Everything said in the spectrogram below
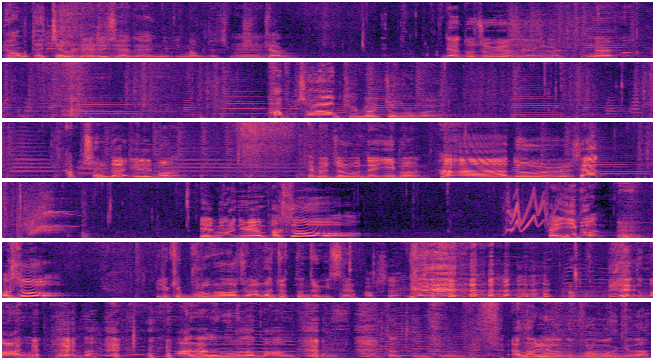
형 대책을 내리셔야 돼 이맘때쯤 진짜로. 내가 노조 위원장인 거야? 네. 합쳐요 개별적으로 봐요. 합친다 1번. 개별적으로 본다 2번. 하나, 둘, 셋. 1번이면 박수. 자, 2번. 박수. 이렇게 물어봐가지고 알려줬던 적 있어요? 없어요. 그래도 마음 편하다. 안 하는 것보다 마음이 편해. 일단 던지는. 안 하려고도 물어보는 게 나?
